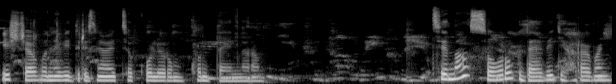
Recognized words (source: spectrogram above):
і ще вони відрізняються кольором контейнера. Ціна 49 гривень.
